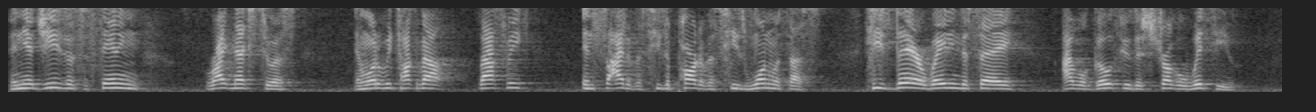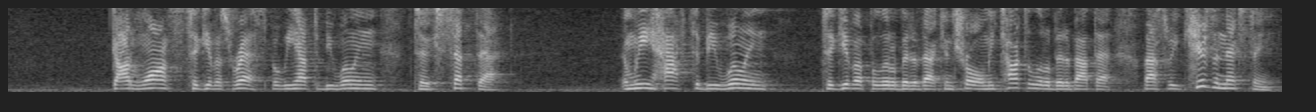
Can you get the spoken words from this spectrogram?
And yet Jesus is standing right next to us. And what did we talk about last week? Inside of us. He's a part of us, He's one with us. He's there waiting to say, I will go through this struggle with you. God wants to give us rest, but we have to be willing to accept that. And we have to be willing to give up a little bit of that control. And we talked a little bit about that last week. Here's the next thing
